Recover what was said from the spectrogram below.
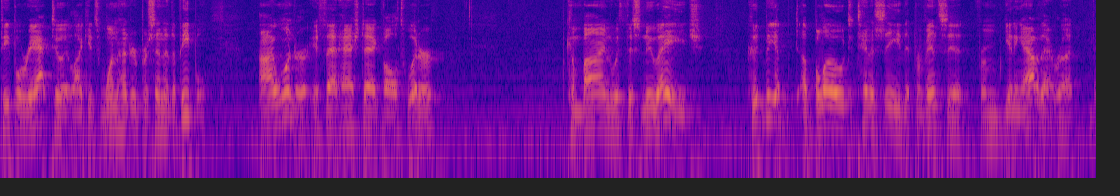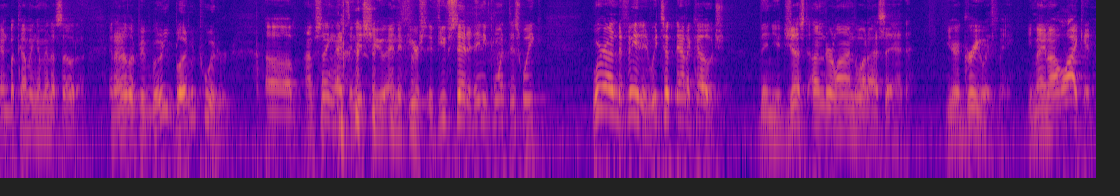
people react to it like it's 100% of the people. I wonder if that hashtag Vol Twitter combined with this new age could be a, a blow to Tennessee that prevents it from getting out of that rut and becoming a Minnesota. And I know there are people he's blaming Twitter. Uh, I'm saying that's an issue, and if you're if you've said at any point this week, we're undefeated, we took down a coach, then you just underlined what I said. You agree with me. You may not like it,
